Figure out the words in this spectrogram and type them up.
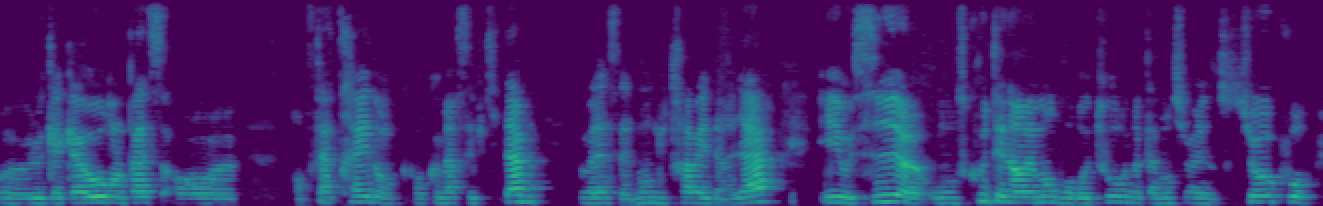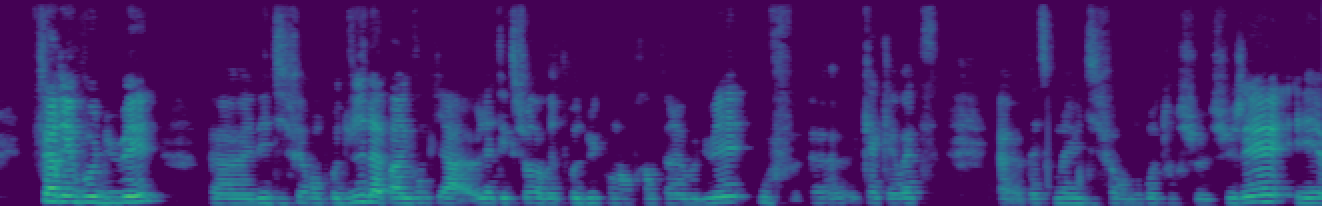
le cacao, on le passe en, en fair trade, en, commerce équitable. Voilà, ça demande du travail derrière. Et aussi, on scrute énormément vos retours, notamment sur les réseaux sociaux, pour faire évoluer euh, les différents produits. Là, par exemple, il y a la texture d'un des produits qu'on est en train de faire évoluer, ouf, euh, cacahuète, euh, parce qu'on a eu différents retours sur le sujet. Et,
